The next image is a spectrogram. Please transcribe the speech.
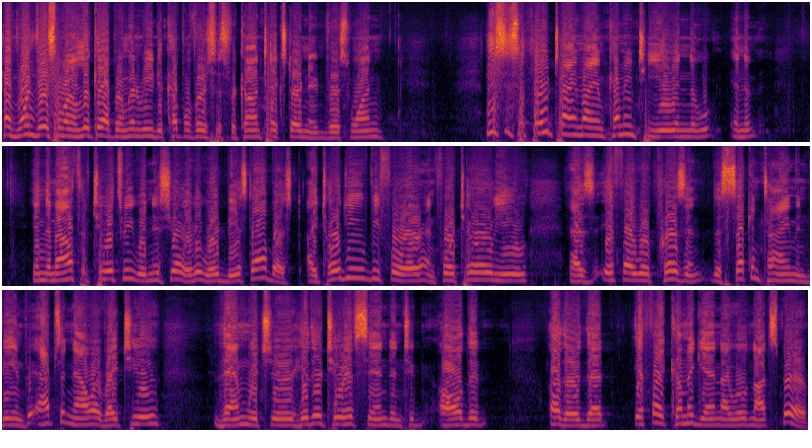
I have one verse I want to look at, but I'm going to read a couple verses for context, starting in verse 1. This is the third time I am coming to you in the, in the in the mouth of two or three witnesses shall every word be established. I told you before and foretell you as if I were present the second time, and being absent now, I write to you them which are hitherto have sinned, and to all the other that if I come again, I will not spare.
